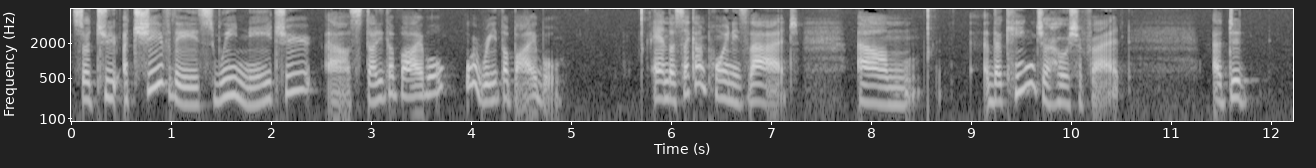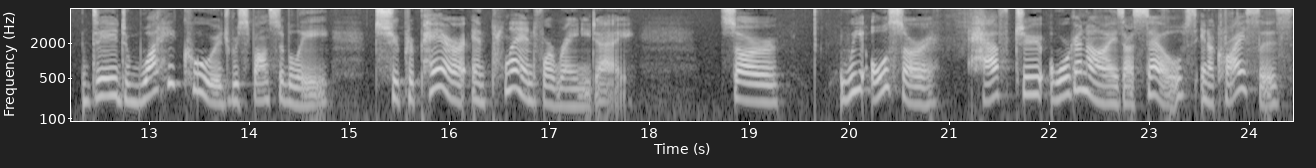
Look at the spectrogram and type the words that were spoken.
So, to achieve this, we need to uh, study the Bible or read the Bible. And the second point is that um, the King Jehoshaphat uh, did, did what he could responsibly to prepare and plan for a rainy day. So we also have to organize ourselves in a crisis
